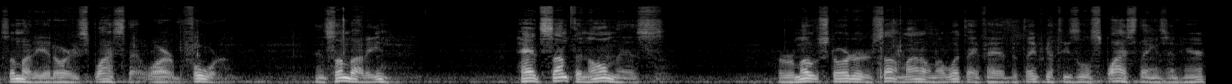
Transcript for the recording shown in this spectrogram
Somebody had already spliced that wire before. And somebody had something on this a remote starter or something. I don't know what they've had, but they've got these little splice things in here.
